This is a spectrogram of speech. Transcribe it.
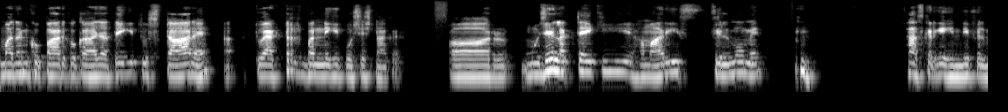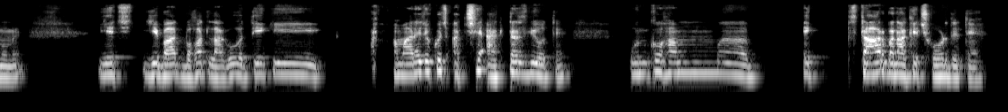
मदन कुपार को कहा जाता है कि तू स्टार है तू एक्टर बनने की कोशिश ना कर। और मुझे लगता है कि हमारी फ़िल्मों में खास करके हिंदी फ़िल्मों में ये ये बात बहुत लागू होती है कि हमारे जो कुछ अच्छे एक्टर्स भी होते हैं उनको हम एक स्टार बना के छोड़ देते हैं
